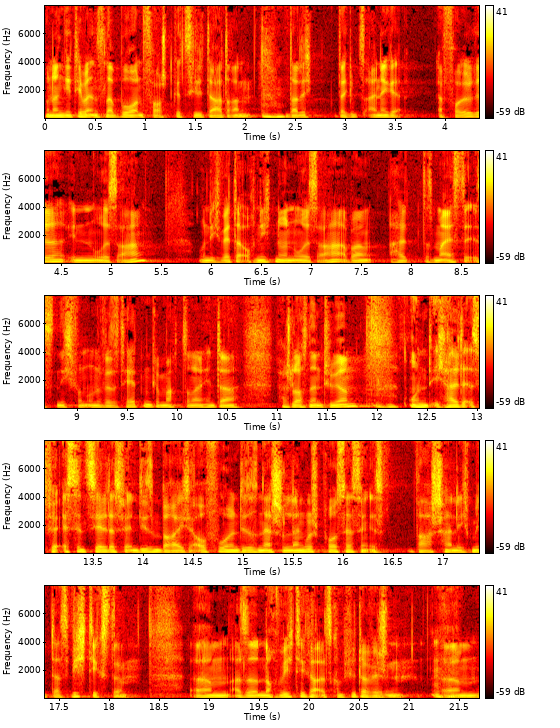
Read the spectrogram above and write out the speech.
Und dann geht jemand ins Labor und forscht gezielt daran. Mhm. Und dadurch, da gibt es einige Erfolge in den USA. Und ich wette auch nicht nur in den USA, aber halt das meiste ist nicht von Universitäten gemacht, sondern hinter verschlossenen Türen. Mhm. Und ich halte es für essentiell, dass wir in diesem Bereich aufholen. Dieses Natural Language Processing ist wahrscheinlich mit das Wichtigste. Ähm, also noch wichtiger als Computer Vision. Mhm.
